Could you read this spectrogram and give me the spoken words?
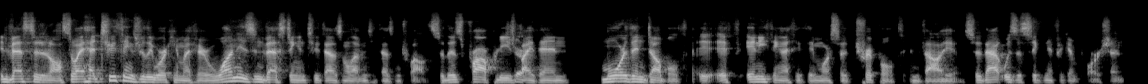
invested it all. So I had two things really working in my favor. One is investing in 2011, 2012. So those properties Sure. by then more than doubled. If anything, I think they more so tripled in value. So that was a significant portion.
